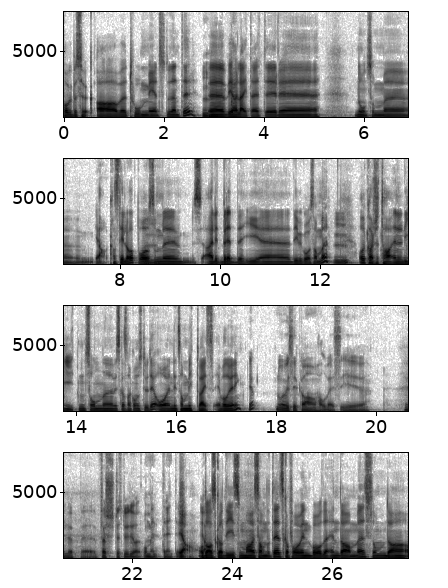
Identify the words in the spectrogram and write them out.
får vi besøk av to medstudenter. Mm. Eh, vi har leita etter eh, noen som eh, ja, kan stille opp, og Mm. som eh, er litt bredde i eh, de vi går sammen med. Mm. Og kanskje ta en liten sånn Vi skal snakke om studiet, og en litt sånn midtveisevaluering. Ja. Nå er vi ca. halvveis i, i løpet første studio, omtrent. Ja, og da skal de som har savnet det, skal få inn både en dame som da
